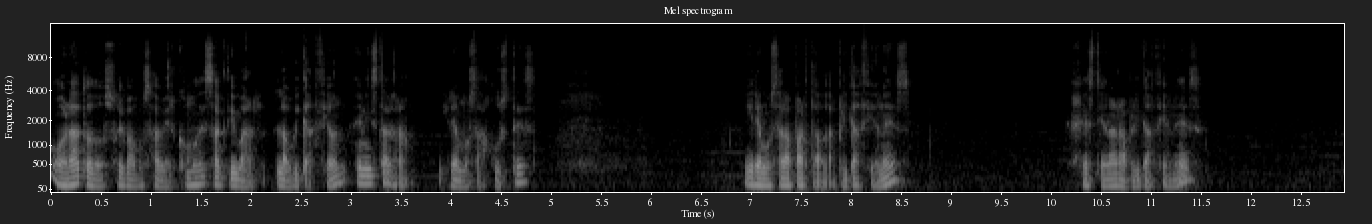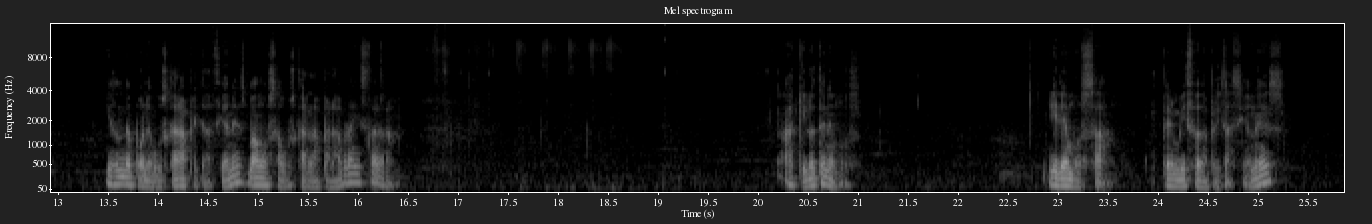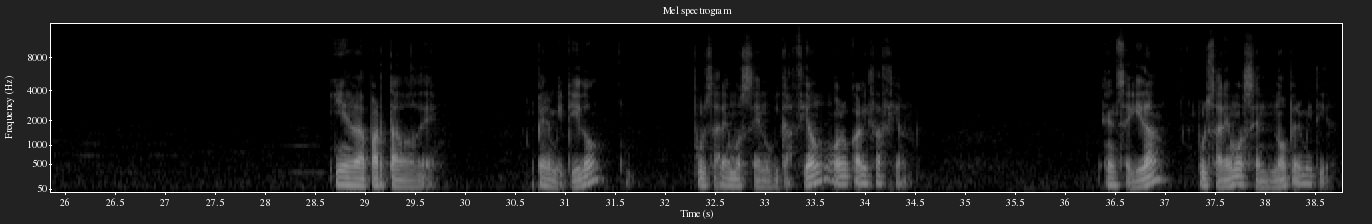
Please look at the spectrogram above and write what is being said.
Hola a todos, hoy vamos a ver cómo desactivar la ubicación en Instagram. Iremos a ajustes, iremos al apartado de aplicaciones, gestionar aplicaciones y donde pone buscar aplicaciones vamos a buscar la palabra Instagram. Aquí lo tenemos. Iremos a permiso de aplicaciones y en el apartado de permitido, pulsaremos en ubicación o localización. Enseguida pulsaremos en no permitir.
